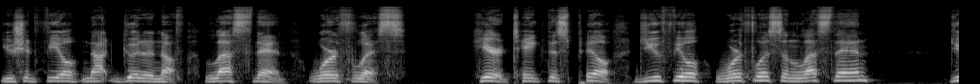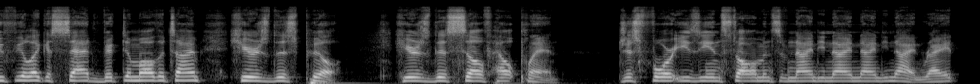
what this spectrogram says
You should feel not good enough, less than, worthless. Here, take this pill. Do you feel worthless and less than? Do you feel like a sad victim all the time? Here's this pill. Here's this self help plan. Just four easy installments of $99.99, right?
